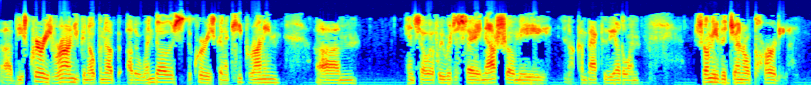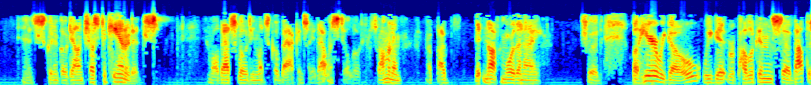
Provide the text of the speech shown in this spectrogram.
Uh, these queries run, you can open up other windows, the query is going to keep running, um, and so if we were to say, now show me, and I'll come back to the other one, show me the general party, and it's going to go down just to candidates. And while that's loading, let's go back and say that one's still loading. So I'm going to, I've bitten off more than I should. Well, here we go. We get Republicans about the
